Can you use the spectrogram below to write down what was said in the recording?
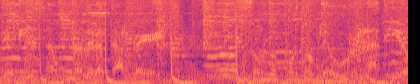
de 10 a 1 de la tarde. Solo por W Radio.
